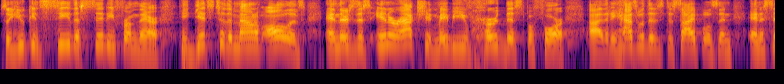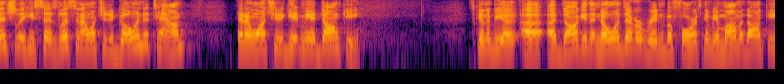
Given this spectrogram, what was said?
So you can see the city from there. He gets to the Mount of Olives, and there's this interaction. Maybe you've heard this before uh, that he has with his disciples. And, and essentially, he says, Listen, I want you to go into town, and I want you to get me a donkey. It's gonna be a, a, a, donkey that no one's ever ridden before. It's gonna be a mama donkey,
